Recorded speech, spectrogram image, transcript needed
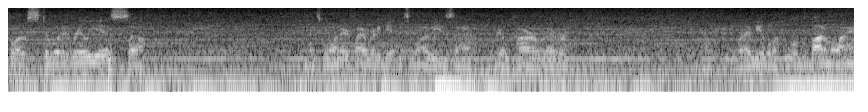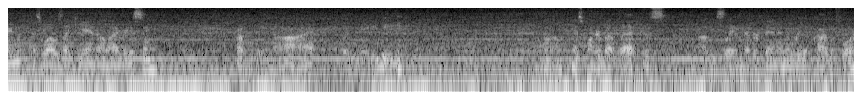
close to what it really is, so makes me wonder if I were to get into one of these uh, real car or whatever, you know, would I be able to hold the bottom line as well as I can on iRacing? Probably not, but maybe. I just wonder about that because obviously I've never been in a real car before.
